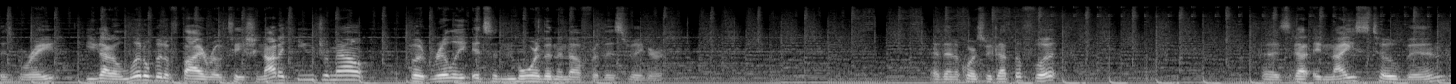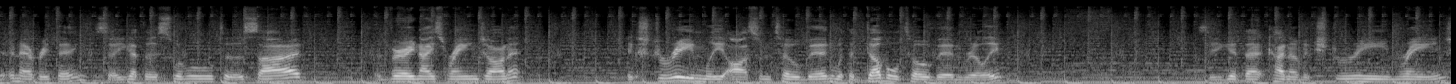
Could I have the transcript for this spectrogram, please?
is great. You got a little bit of thigh rotation, not a huge amount, but really it's more than enough for this figure. And then, of course, we got the foot. And it's got a nice toe bend and everything. So you got the swivel to the side. A very nice range on it. Extremely awesome toe bend with a double toe bend, really. So you get that kind of extreme range.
